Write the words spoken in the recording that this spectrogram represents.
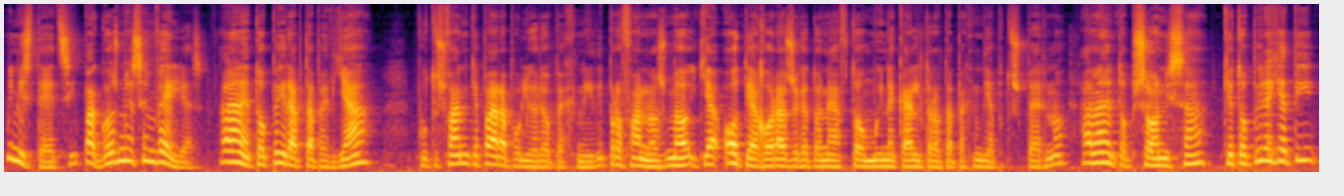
Μην είστε έτσι, παγκόσμιας εμβέλειας. Αλλά ναι, το πήρα από τα παιδιά που τους φάνηκε πάρα πολύ ωραίο παιχνίδι. Προφανώς, για ό,τι αγοράζω για τον εαυτό μου είναι καλύτερο από τα παιχνίδια που τους παίρνω. Αλλά ναι, το ψώνισα και το πήρα γιατί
